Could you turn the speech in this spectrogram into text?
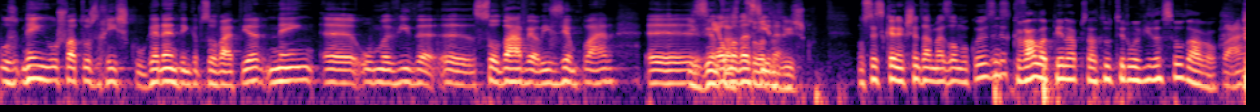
os, nem os fatores de risco garantem que a pessoa vai ter, nem eh, uma vida eh, saudável e exemplar Isenta é uma as vacina. de risco. Não sei se querem acrescentar mais alguma coisa. Que vale a pena, apesar de tudo, ter uma vida saudável. Claro.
